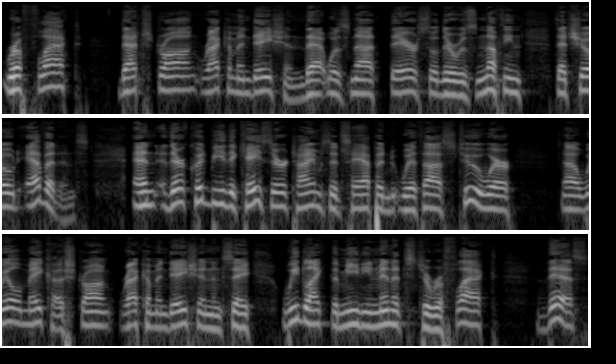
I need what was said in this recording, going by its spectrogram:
reflect that strong recommendation that was not there, so there was nothing that showed evidence. And there could be the case, there are times it's happened with us too, where uh, we'll make a strong recommendation and say, we'd like the meeting minutes to reflect this.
